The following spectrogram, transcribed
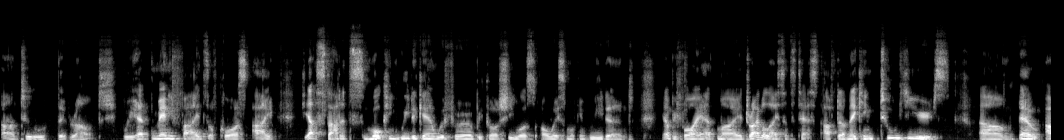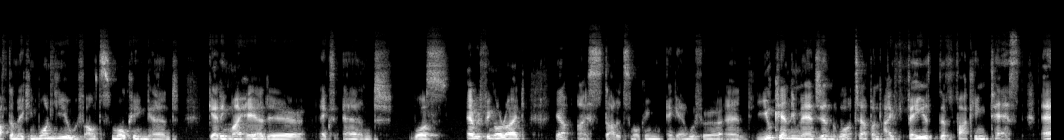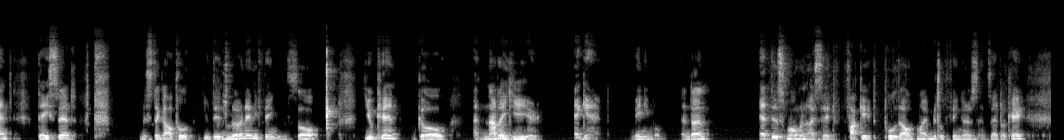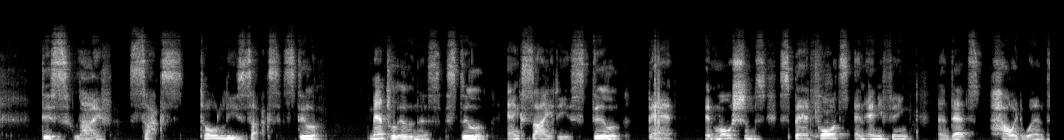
onto the ground. We had many fights, of course. I yeah started smoking weed again with her because she was always smoking weed and yeah before I had my driver license test after making two years um, after making one year without smoking and getting my hair there and was everything all right yeah, I started smoking again with her, and you can imagine what happened. I failed the fucking test, and they said, Mr. Gaupel, you didn't learn anything, so you can go another year again, minimum. And then at this moment, I said, fuck it, pulled out my middle fingers and said, okay, this life sucks, totally sucks. Still, mental illness, still anxiety, still bad emotions, bad thoughts, and anything. And that's how it went.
